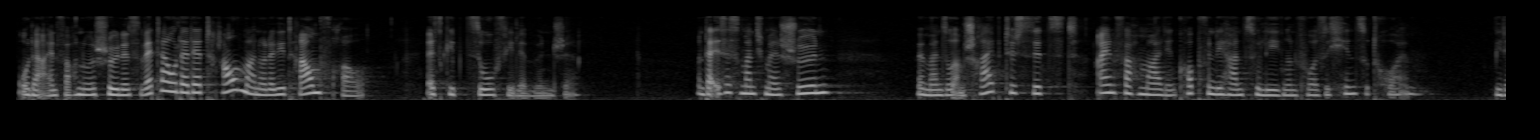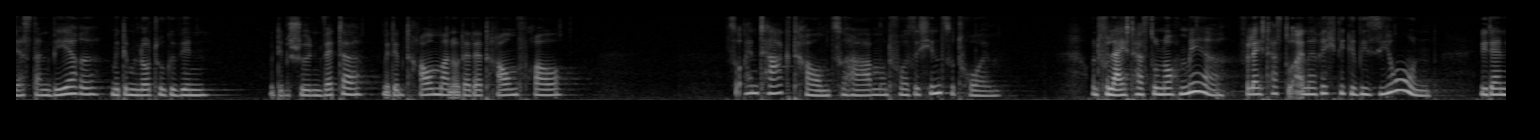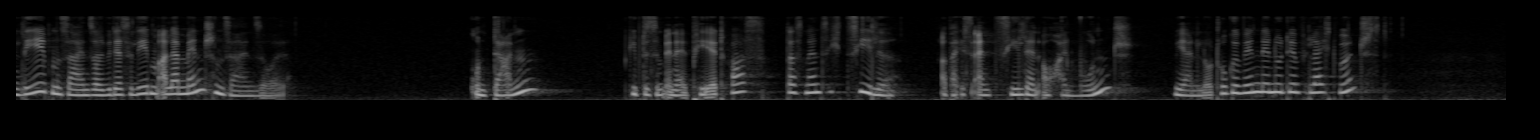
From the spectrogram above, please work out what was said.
Oder einfach nur schönes Wetter oder der Traummann oder die Traumfrau? Es gibt so viele Wünsche. Und da ist es manchmal schön, wenn man so am Schreibtisch sitzt, einfach mal den Kopf in die Hand zu legen und vor sich hin zu träumen. Wie das dann wäre mit dem Lottogewinn, mit dem schönen Wetter, mit dem Traummann oder der Traumfrau so einen Tagtraum zu haben und vor sich hin zu träumen. Und vielleicht hast du noch mehr, vielleicht hast du eine richtige Vision, wie dein Leben sein soll, wie das Leben aller Menschen sein soll. Und dann gibt es im NLP etwas, das nennt sich Ziele. Aber ist ein Ziel denn auch ein Wunsch, wie ein Lottogewinn, den du dir vielleicht wünschst?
